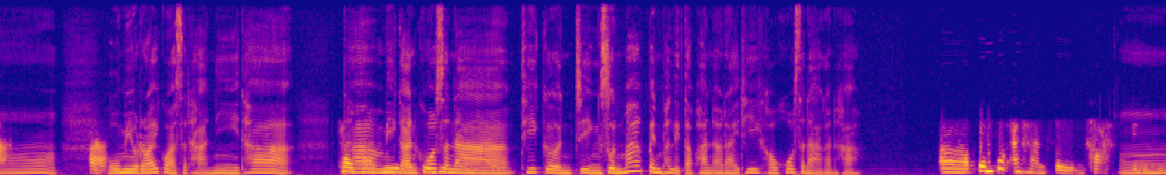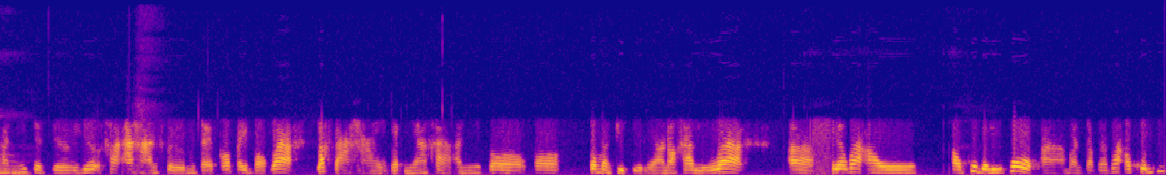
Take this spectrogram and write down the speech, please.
ค่ะโอ้มีร้อยกว่าสถานีถ้าถ้ามีการโฆษณาที่เกินจริง ส่วนมากเป็นผลิตภัณฑ์อะไรที่เขาโฆษณากันคะอ่า เป็นพวกอาหารเสริมค่ะ เป็นอันนี้จะเจอเยอะค่ะ อาหารเสริมแต่ก็ไปบอกว่ารักษาหายแบบนี้ค่ะ อันนี้ก็ก็ก็มันผิดอยู่แล้วนะคะ หรือว่าอ่าเรียกว่าเอาเอาผู้บริโภคอ่าเหมือนกับแบบว่าเอาคนที่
